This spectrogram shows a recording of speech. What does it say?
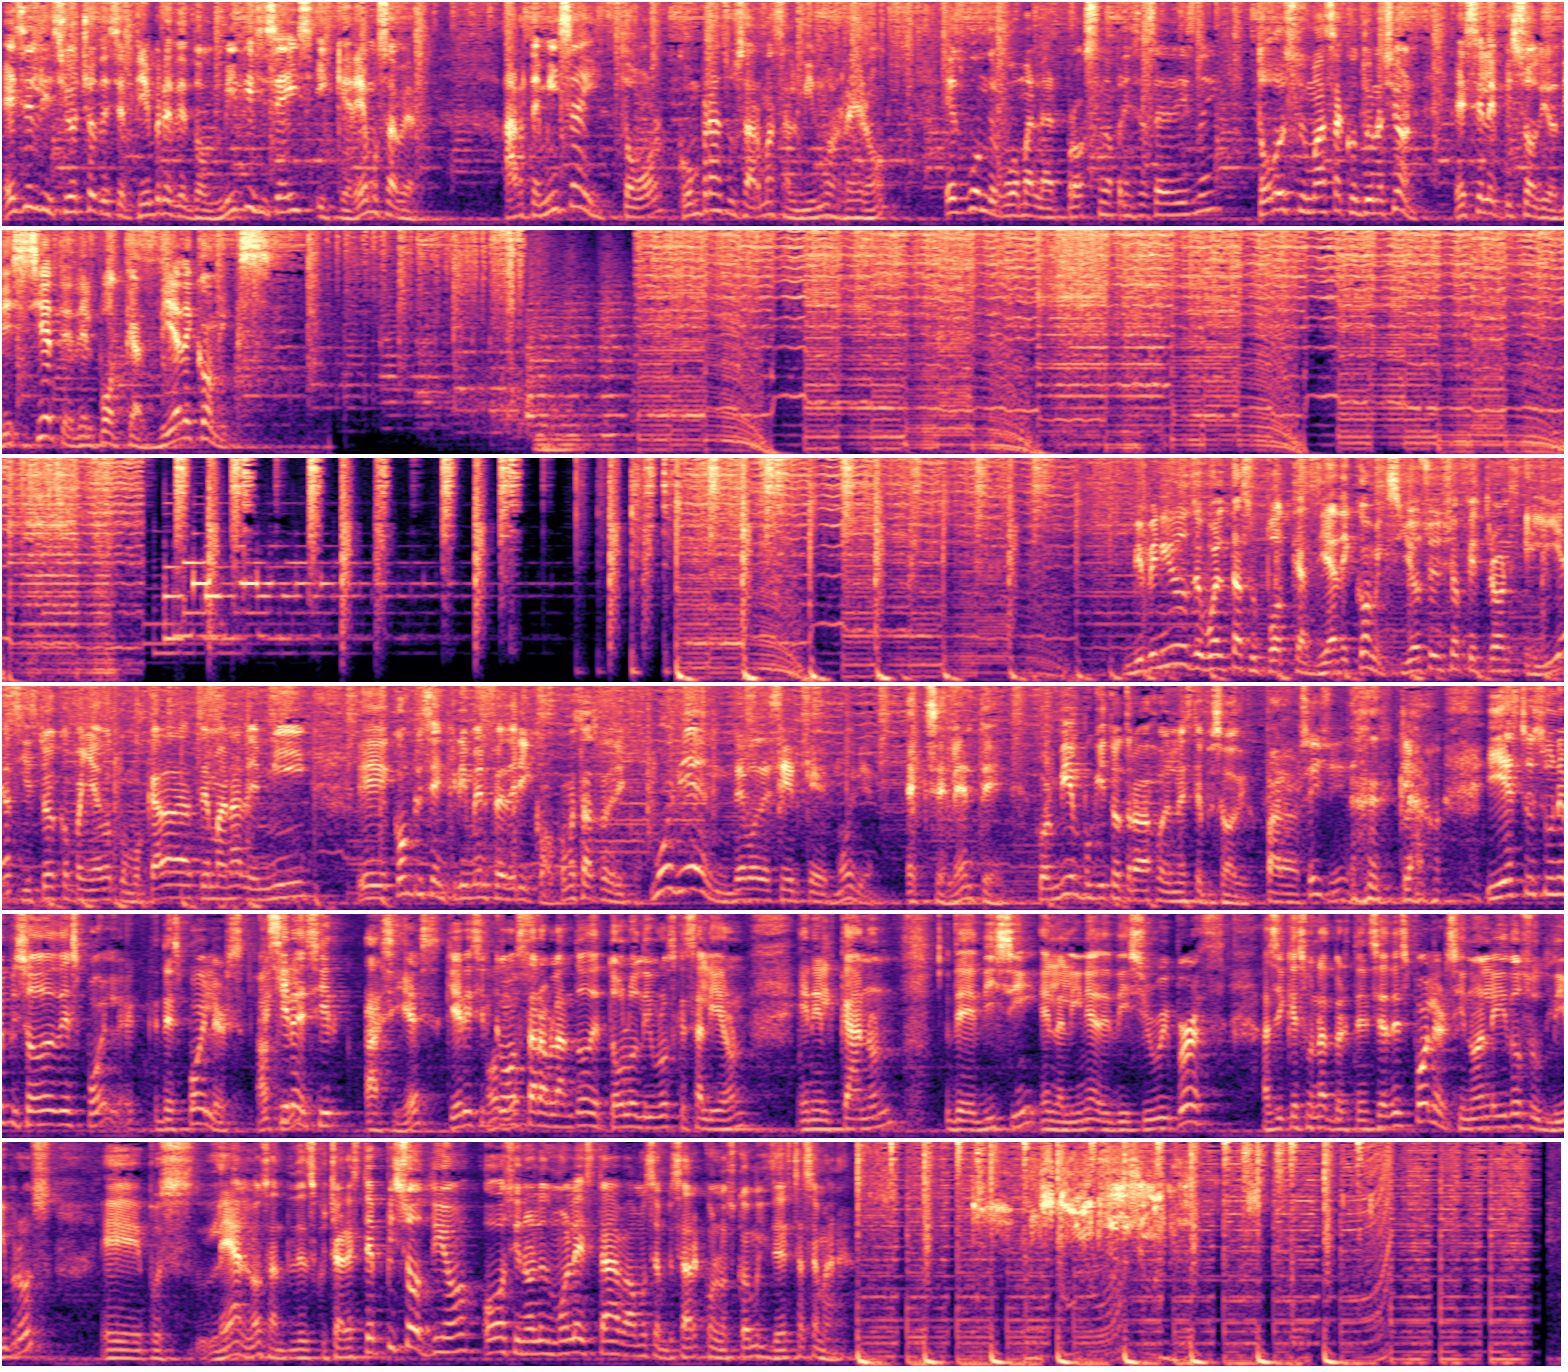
Es el 18 de septiembre de 2016 y queremos saber, ¿Artemisa y Thor compran sus armas al mismo herrero? ¿Es Wonder Woman la próxima princesa de Disney? Todo esto y más a continuación. Es el episodio 17 del podcast Día de Cómics. Bienvenidos de vuelta a su podcast Día de Cómics. Yo soy su anfitrión Elías y estoy acompañado como cada semana de mi eh, cómplice en crimen Federico. ¿Cómo estás Federico? Muy bien, debo decir que muy bien. Excelente. Con bien poquito trabajo en este episodio. Para sí, sí. claro. Y esto es un episodio de, spoiler, de spoilers. ¿Qué ¿Ah, sí? quiere decir? Así es. Quiere decir Oh, que vamos a estar hablando de todos los libros que salieron en el canon de DC, en la línea de DC Rebirth. Así que es una advertencia de spoilers. Si no han leído sus libros, eh, pues léanlos antes de escuchar este episodio. O si no les molesta, vamos a empezar con los cómics de esta semana.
